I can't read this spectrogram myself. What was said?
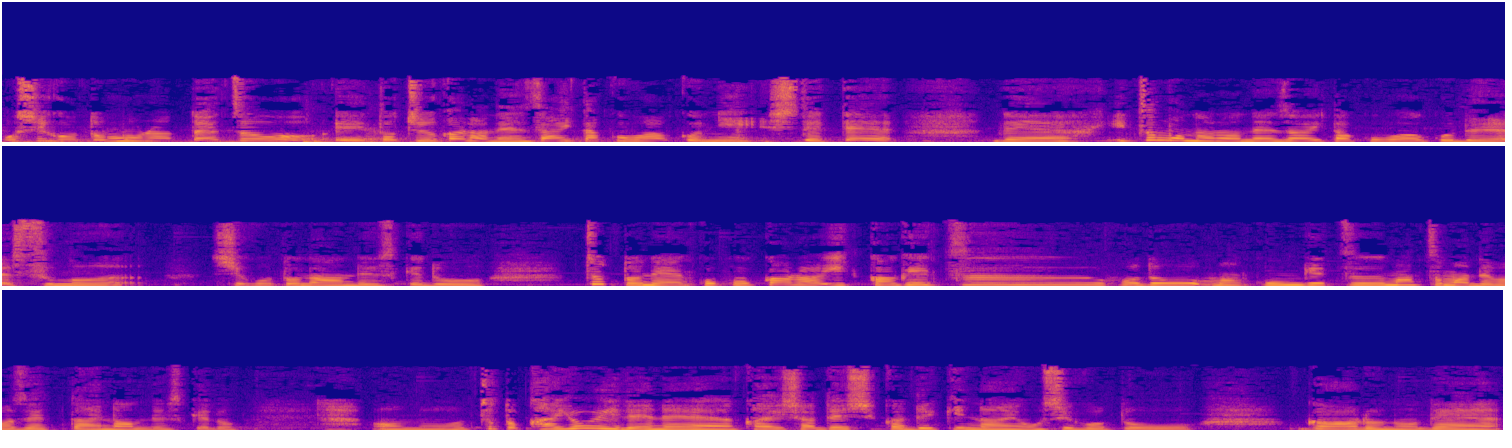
お仕事もらったやつを、えー途中からね、在宅ワークにしてて、で、いつもならね、在宅ワークで済む仕事なんですけど、ちょっとね、ここから1ヶ月ほど、まあ今月末までは絶対なんですけど、あの、ちょっと通いでね、会社でしかできないお仕事があるので、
